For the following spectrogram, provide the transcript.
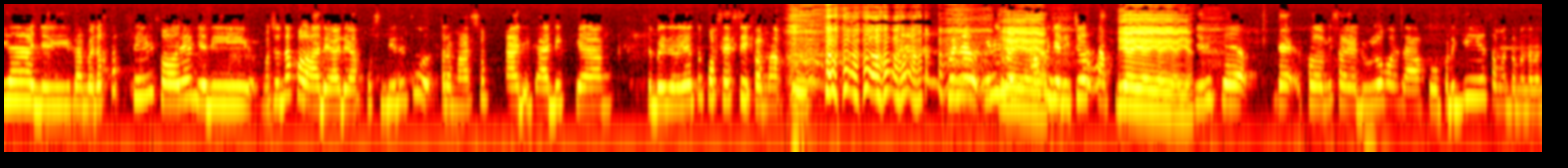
Ya jadi tambah deket sih soalnya jadi maksudnya kalau adik-adik aku sendiri tuh termasuk adik-adik yang sebenarnya tuh posesif sama aku. Bener ini Iya, iya, aku jadi curhat Iya, iya, iya, iya. iya. jadi kayak kayak kalau misalnya dulu kalau misalnya aku pergi sama teman-teman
